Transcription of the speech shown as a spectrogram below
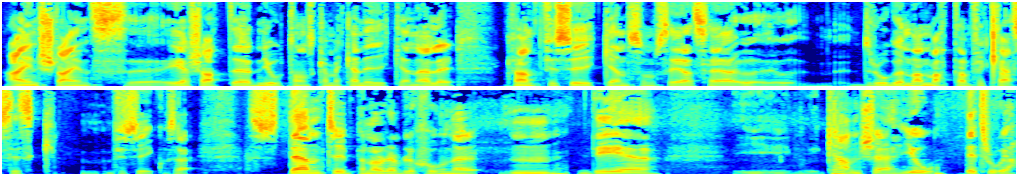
Einsteins eh, ersatte Newtonska mekaniken eller kvantfysiken som säga, säga, eh, eh, drog undan mattan för klassisk fysik och så här. Den typen av revolutioner, mm, det kanske, jo, det tror jag.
